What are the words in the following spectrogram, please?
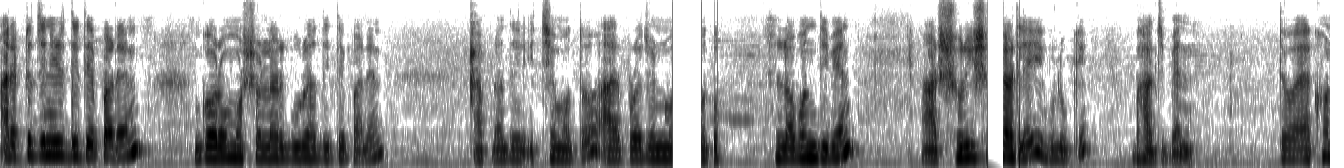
আরেকটা জিনিস দিতে পারেন গরম মশলার গুঁড়া দিতে পারেন আপনাদের ইচ্ছে মতো। আর প্রয়োজন মতো লবণ দিবেন আর সরিষা এগুলোকে ভাজবেন। তো এখন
